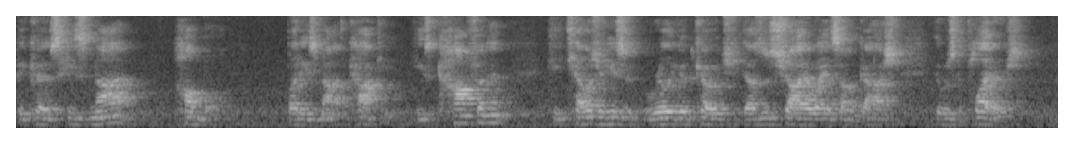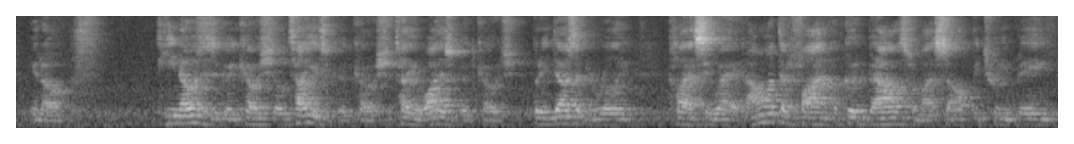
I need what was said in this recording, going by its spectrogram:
because he's not humble, but he's not cocky. He's confident. He tells you he's a really good coach. He doesn't shy away and say, oh gosh, it was the players. You know, he knows he's a good coach. He'll tell you he's a good coach. He'll tell you why he's a good coach, but he does it in a really classy way. And I wanted to find a good balance for myself between being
